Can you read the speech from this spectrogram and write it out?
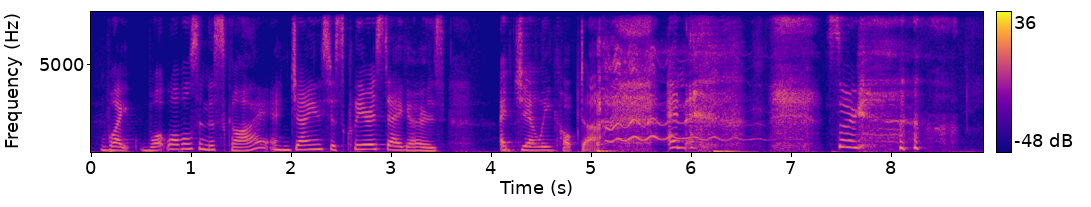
"Wait, what wobbles in the sky?" And James just clear as day goes, "A jellycopter," and so.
